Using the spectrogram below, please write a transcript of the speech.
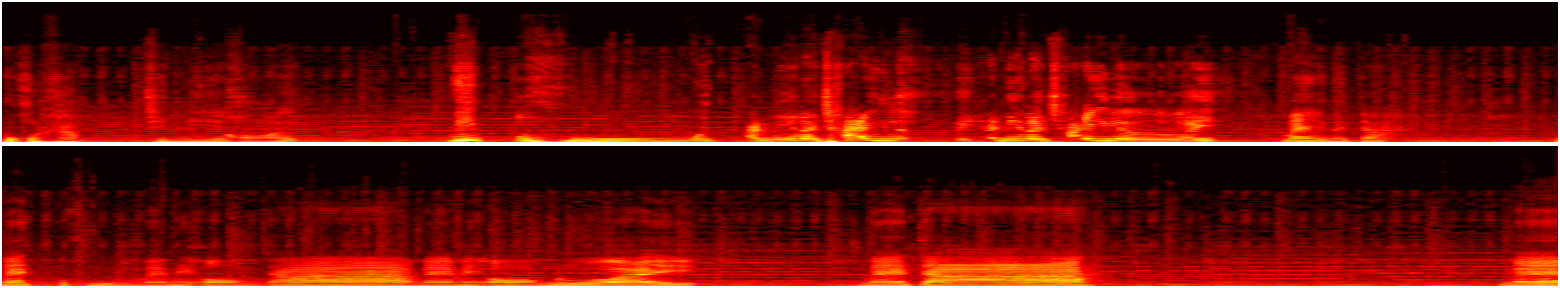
ทุกคนครับชิ้นนี้ขอ นี่โอ้โหอันนี้แหละใช่เลย อันนี้แหละใช่เลย แม่ไหนจ๊ะแม่โอ้โหแม่ไม่ออกจ้า แม่ไม่ออกด้วย แม่จ๋าแม่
